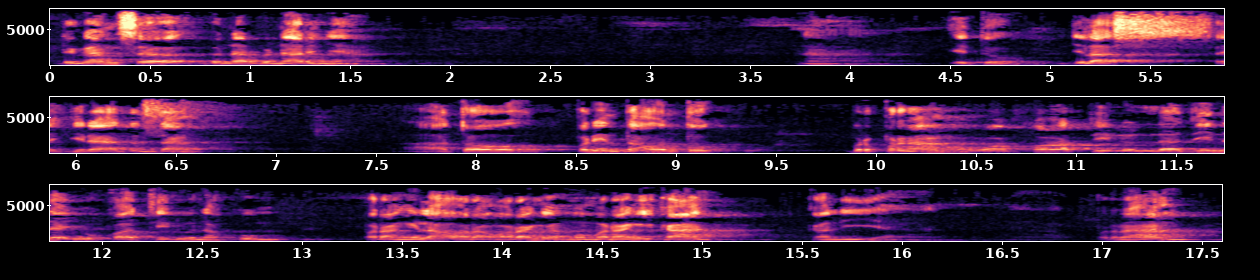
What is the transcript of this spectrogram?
dengan sebenar-benarnya. Nah, itu jelas saya kira tentang atau perintah untuk berperang wa qatilul ladzina yuqatilunakum. Perangilah orang-orang yang memerangi kalian. Perang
